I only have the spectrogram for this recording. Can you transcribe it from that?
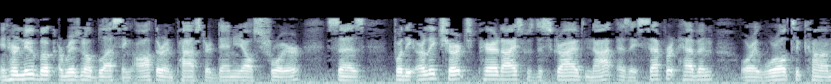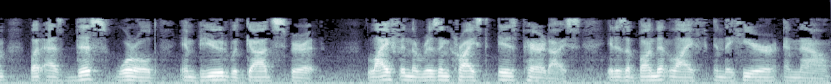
In her new book, Original Blessing, author and pastor Danielle Shroyer says, For the early church, paradise was described not as a separate heaven or a world to come, but as this world imbued with God's Spirit. Life in the risen Christ is paradise. It is abundant life in the here and now.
